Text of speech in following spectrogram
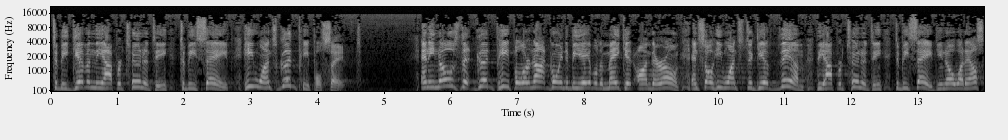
to be given the opportunity to be saved. He wants good people saved. And he knows that good people are not going to be able to make it on their own. And so he wants to give them the opportunity to be saved. You know what else?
